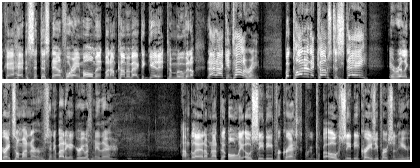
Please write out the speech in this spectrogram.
Okay, I had to sit this down for a moment, but I'm coming back to get it to move it on. That I can tolerate. But clutter that comes to stay, it really grates on my nerves. Anybody agree with me there? I'm glad I'm not the only OCD procrast- OCD crazy person here.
